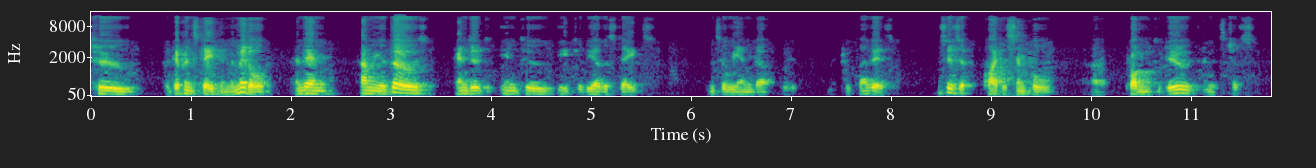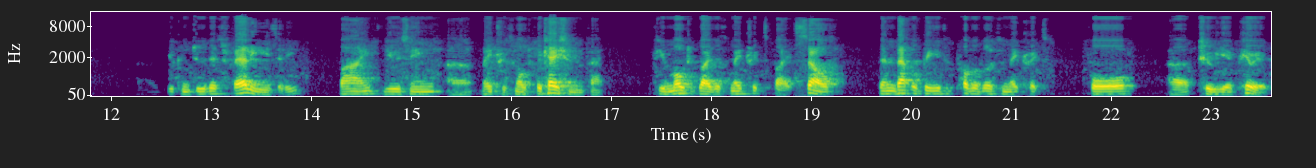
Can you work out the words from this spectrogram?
to a different state in the middle, and then how many of those entered into each of the other states and so we end up with a matrix like this. This is a, quite a simple uh, problem to do, and it's just, uh, you can do this fairly easily by using uh, matrix multiplication, in fact. If you multiply this matrix by itself, then that would be the probability matrix for a two-year period.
